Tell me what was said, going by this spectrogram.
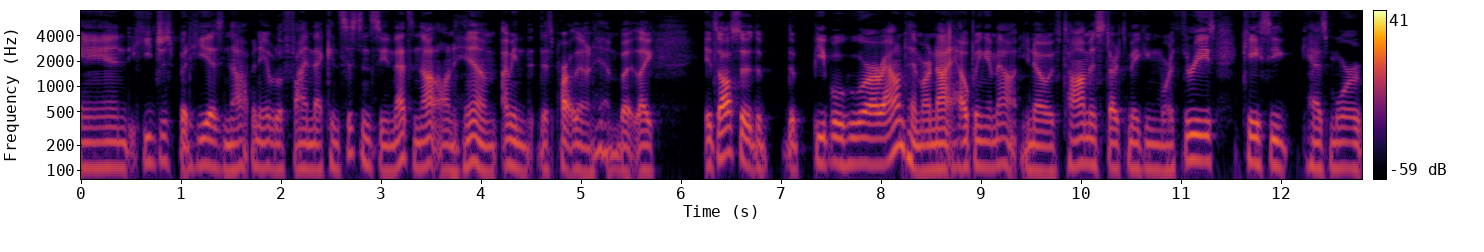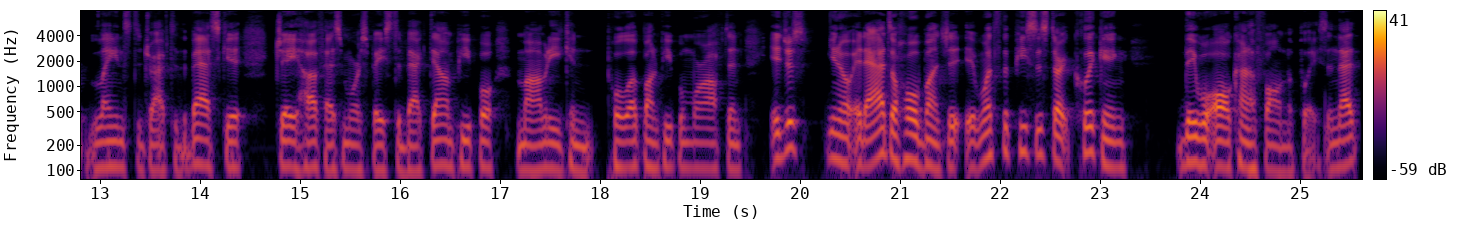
And he just but he has not been able to find that consistency. And that's not on him. I mean, that's partly on him, but like it's also the the people who are around him are not helping him out. You know, if Thomas starts making more threes, Casey has more lanes to drive to the basket. Jay Huff has more space to back down people. Mamadi can pull up on people more often. It just you know it adds a whole bunch. It, it once the pieces start clicking, they will all kind of fall into place, and that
